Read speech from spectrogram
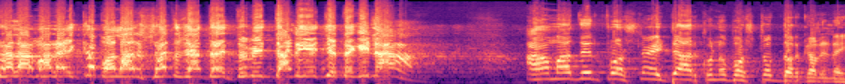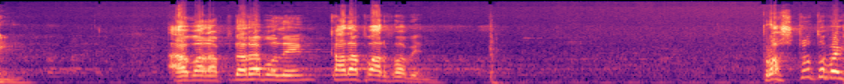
সালাম আলাইকা বলার সাথে সাথে তুমি দাঁড়িয়ে যেতে কিনা? আমাদের প্রশ্ন, এটা আর কোনো প্রশ্নের দরকার নাই। আবার আপনারা বলেন, কারা পার পাবেন? প্রশ্ন তো ভাই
